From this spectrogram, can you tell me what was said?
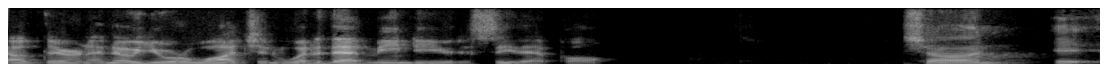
out there. And I know you were watching. What did that mean to you to see that, Paul? Sean, it,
